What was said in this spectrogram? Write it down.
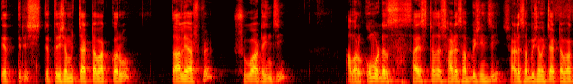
তেত্রিশ তেত্রিশ আমি চারটা ভাগ করব। তাহলে আসবে ষোলো আট ইঞ্চি। আমার সাইজটা সাড়ে ছাব্বিশ ইঞ্চি, সাড়ে ছাব্বিশ আমি চারটা ভাগ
